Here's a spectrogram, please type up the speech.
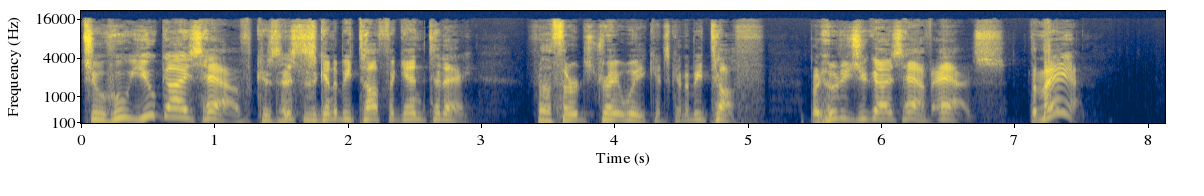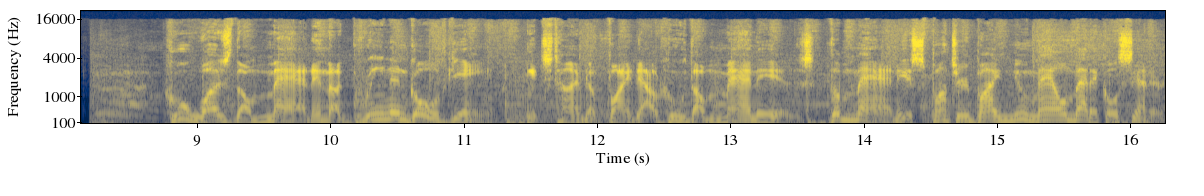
to who you guys have, because this is going to be tough again today for the third straight week. It's going to be tough. But who did you guys have as the man? Who was the man in the green and gold game? It's time to find out who the man is. The man is sponsored by New Male Medical Center.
